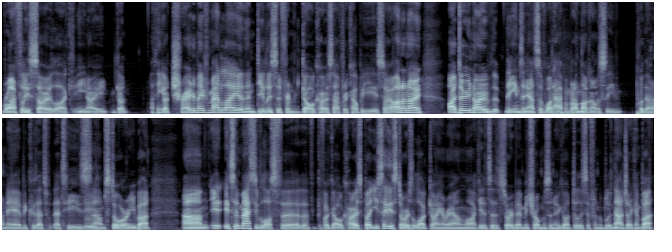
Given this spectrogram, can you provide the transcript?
rightfully so. Like you know, he got I think he got traded maybe from Adelaide and then delisted from Gold Coast after a couple of years. So I don't know. I do know the, the ins and outs of what happened, but I'm not going to obviously put that on air because that's that's his um, story. But um, it, it's a massive loss for the, for Gold Coast. But you see these stories a lot going around. Like it's a story about Mitch Robinson who got delisted from the Blues. No, joking. But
